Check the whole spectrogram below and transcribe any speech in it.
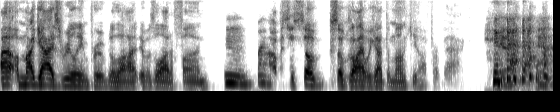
uh, my guys really improved a lot. It was a lot of fun. Mm, fun. I was just so so glad we got the monkey off our back. Yeah, yeah.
